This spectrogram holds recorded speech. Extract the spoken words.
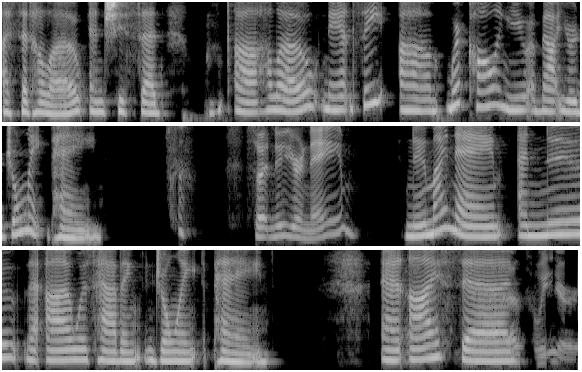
I said hello. And she said, uh, Hello, Nancy. Um, we're calling you about your joint pain. So it knew your name. Knew my name and knew that I was having joint pain. And I said, that's weird.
